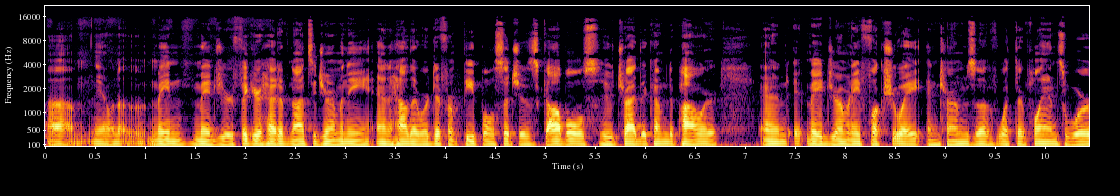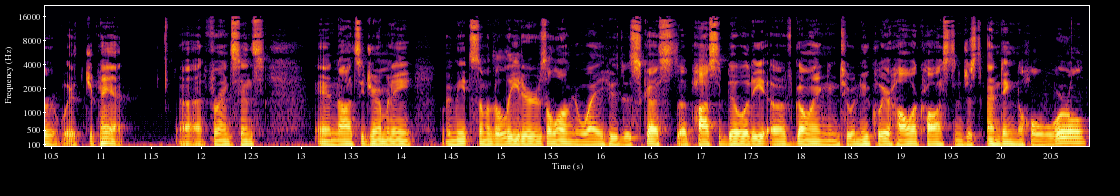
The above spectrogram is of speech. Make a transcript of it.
um, you know, main major figurehead of Nazi Germany, and how there were different people such as Goebbels who tried to come to power, and it made Germany fluctuate in terms of what their plans were with Japan. Uh, for instance, in Nazi Germany, we meet some of the leaders along the way who discuss the possibility of going into a nuclear holocaust and just ending the whole world.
